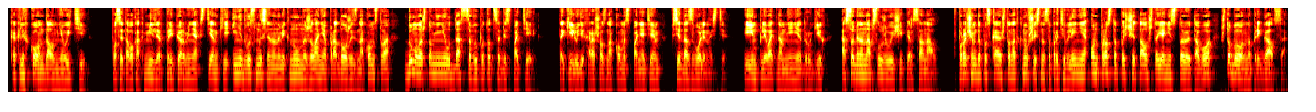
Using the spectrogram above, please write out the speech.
как легко он дал мне уйти. После того, как Миллер припер меня к стенке и недвусмысленно намекнул на желание продолжить знакомство, думала, что мне не удастся выпутаться без потерь. Такие люди хорошо знакомы с понятием вседозволенности, и им плевать на мнение других, особенно на обслуживающий персонал. Впрочем, допускаю, что наткнувшись на сопротивление, он просто посчитал, что я не стою того, чтобы он напрягался.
